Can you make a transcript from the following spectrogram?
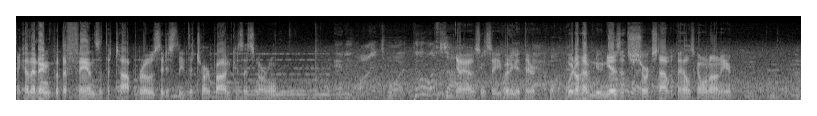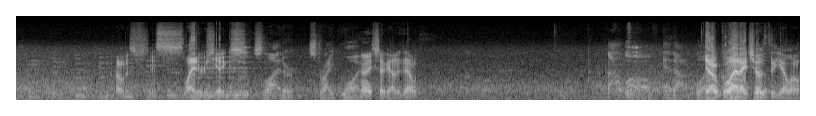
Like how they don't even put the fans at the top rows, they just leave the tarp on because that's normal. Yeah, I was going to say, you better get there. We don't have Nunez at the shortstop? What the hell's going on here? Oh, it's, it's sliders, yikes. Slider, strike one. I still got it down. Fouled off and out of play. Yeah, I'm glad I chose the yellow.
